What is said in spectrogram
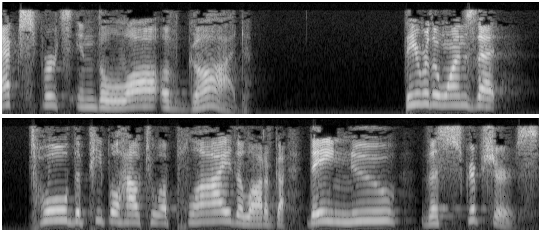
experts in the law of God. They were the ones that told the people how to apply the law of God. They knew the scriptures,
